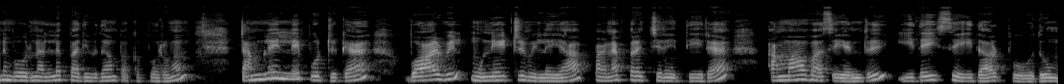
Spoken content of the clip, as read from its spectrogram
நம்ம ஒரு நல்ல பதிவு தான் பார்க்க போகிறோம் தமிழ்லே போட்டிருக்கேன் வாழ்வில் முன்னேற்றம் இல்லையா? பணப்பிரச்சனை தீர அமாவாசை என்று இதை செய்தால் போதும்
